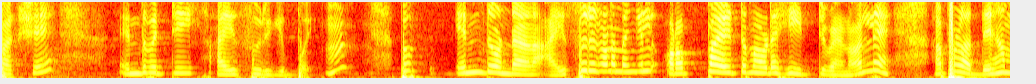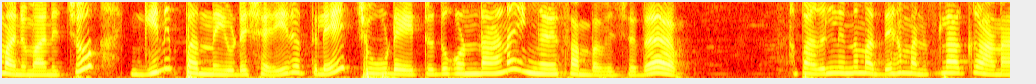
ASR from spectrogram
പക്ഷേ എന്ത് പറ്റി? ഐസ് ഉരുകിപ്പോയി. അപ്പം എന്തുകൊണ്ടാണ്? ഐസ് ഉരുകണമെങ്കിൽ ഉറപ്പായിട്ടും അവിടെ ഹീറ്റ് വേണം അല്ലേ? അപ്പോൾ അദ്ദേഹം അനുമാനിച്ചു ഗിനിപ്പന്നിയുടെ ശരീരത്തിലെ ചൂടേറ്റതുകൊണ്ടാണ് ഇങ്ങനെ സംഭവിച്ചത്. അപ്പം അതിൽ നിന്നും അദ്ദേഹം മനസ്സിലാക്കുകയാണ്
